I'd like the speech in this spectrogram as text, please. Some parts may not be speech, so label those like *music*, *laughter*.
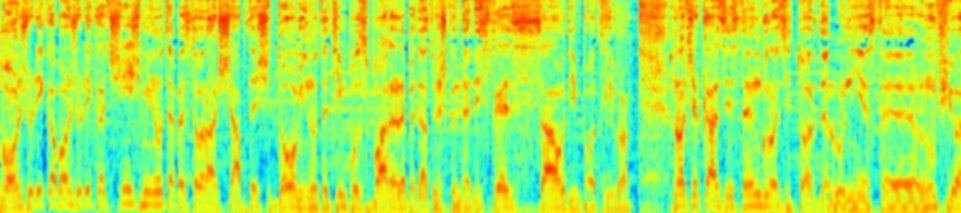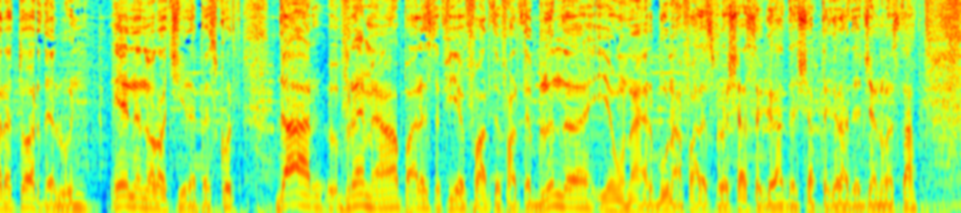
Bonjurică, bonjurică, 5 minute peste ora 7 și 2 minute. Timpul zboară repede atunci când te distrezi Sau din potrivă. În orice caz este îngrozitor de luni Este înfiorător de luni. E nenorocire pe scurt. Dar vremea pare să fie foarte, foarte blândă. E un aer bun afară Spre 6 grade, 7 grade genul ăsta.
